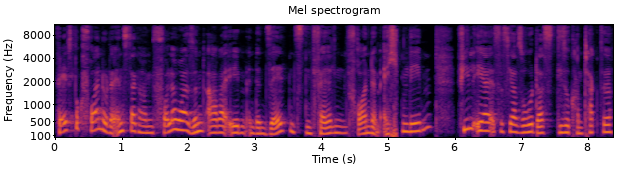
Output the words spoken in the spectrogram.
Facebook-Freunde oder Instagram-Follower sind aber eben in den seltensten Fällen Freunde im echten Leben. Viel eher ist es ja so, dass diese Kontakte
